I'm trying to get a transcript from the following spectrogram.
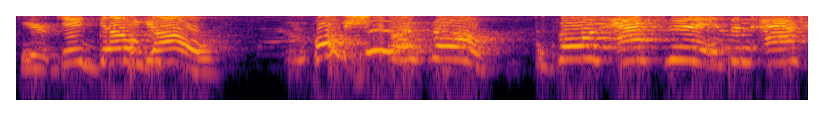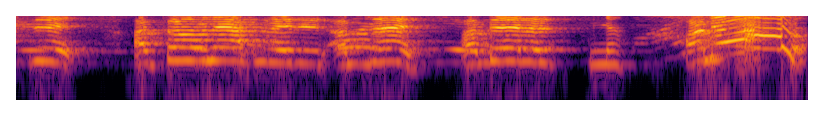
Here. Dude, go, take go. Oh shit! I fell. I fell an accident. It's an accident. I fell an accident. dude. I'm dead. I'm dead. No. I'm No!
